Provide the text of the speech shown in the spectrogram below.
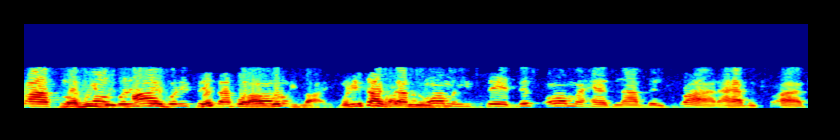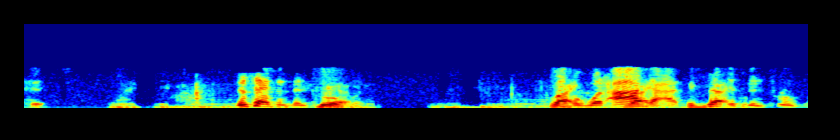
five But smooth he stones, what he said, he said about what the armor, really like. when he This what I the really armor, he said, this armor has not been tried. I haven't tried it. This hasn't been proven. Right. But what I right, got, exactly. it's been proven.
